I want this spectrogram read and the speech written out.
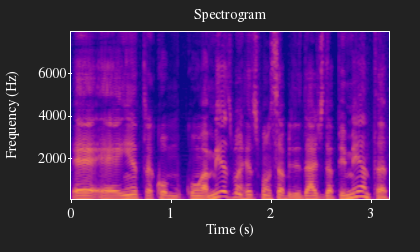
é, é entra com, com a mesma responsabilidade da pimenta?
